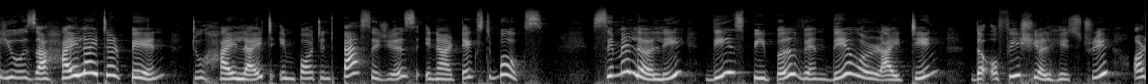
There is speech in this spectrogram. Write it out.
use a highlighter pen to highlight important passages in our textbooks. Similarly, these people when they were writing the official history or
